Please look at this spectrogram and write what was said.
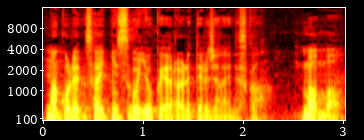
まあこれ最近すごいよくやられてるじゃないですか。まあまあ、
